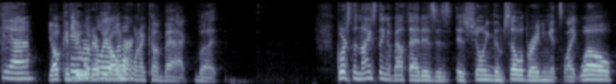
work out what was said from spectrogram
yeah. y'all can They do whatever y'all want when I come back. But of course, the nice thing about that is is is showing them celebrating. It's like, well,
